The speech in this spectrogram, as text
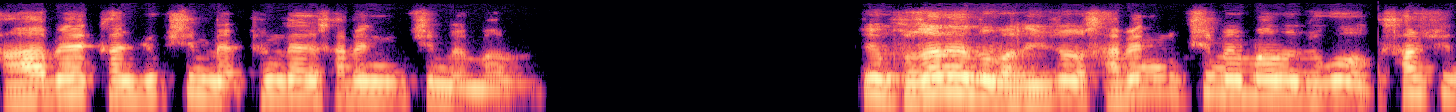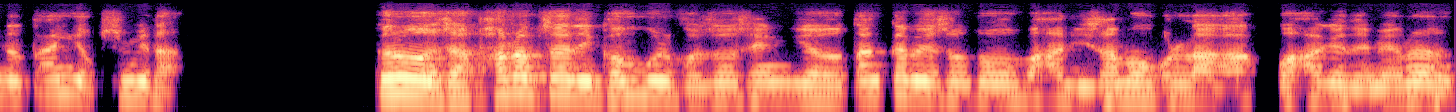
460 몇, 평당에 460 몇만 원. 지금 부산에도 말이죠. 460 몇만 원 주고 살 수 있는 땅이 없습니다. 그러면 자 8억짜리 건물 거저 생겨 땅값에서도 뭐 한 2, 3억 올라갔고 하게 되면은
